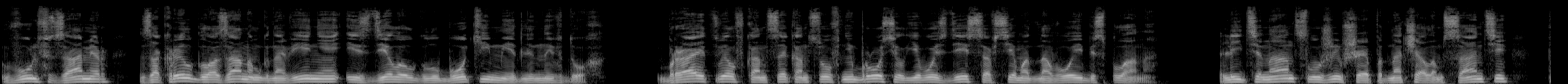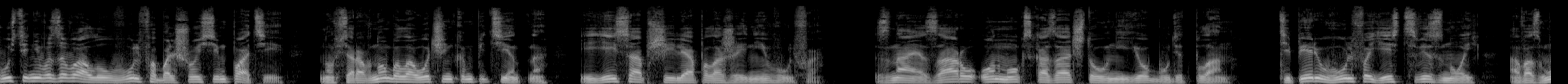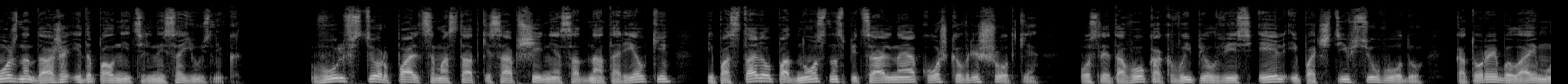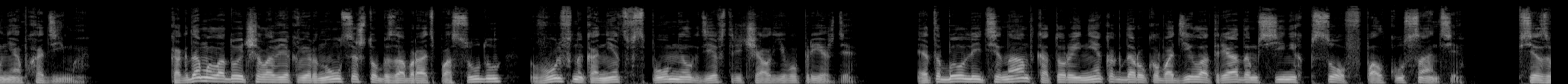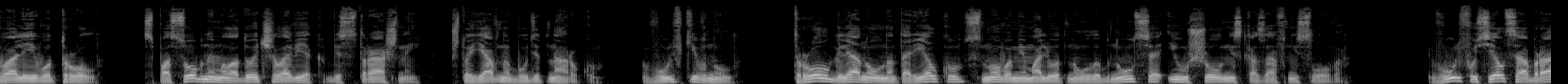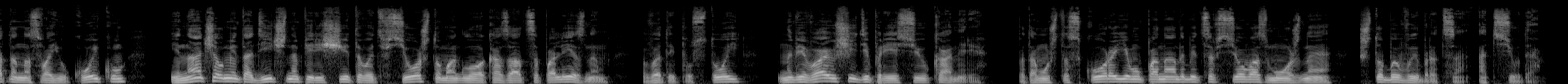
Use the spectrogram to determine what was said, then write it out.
Вульф замер, закрыл глаза на мгновение и сделал глубокий медленный вдох. Брайтвелл в конце концов не бросил его здесь совсем одного и без плана. Лейтенант, служившая под началом Санти, пусть и не вызывала у Вульфа большой симпатии, но все равно была очень компетентна, и ей сообщили о положении Вульфа. Зная Зару, он мог сказать, что у нее будет план. Теперь у Вульфа есть связной, а, возможно, даже и дополнительный союзник. Вульф стер пальцем остатки сообщения с дна тарелки и поставил поднос на специальное окошко в решетке — после того, как выпил весь эль и почти всю воду, которая была ему необходима. Когда молодой человек вернулся, чтобы забрать посуду, Вульф наконец вспомнил, где встречал его прежде. Это был лейтенант, который некогда руководил отрядом синих псов в полку Санти. Все звали его Тролл. Способный молодой человек, бесстрашный, что явно будет на руку. Вульф кивнул. Тролл глянул на тарелку, снова мимолетно улыбнулся и ушел, не сказав ни слова. Вульф уселся обратно на свою койку и начал методично пересчитывать все, что могло оказаться полезным в этой пустой, навевающей депрессию камере, потому что скоро ему понадобится все возможное, чтобы выбраться отсюда.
